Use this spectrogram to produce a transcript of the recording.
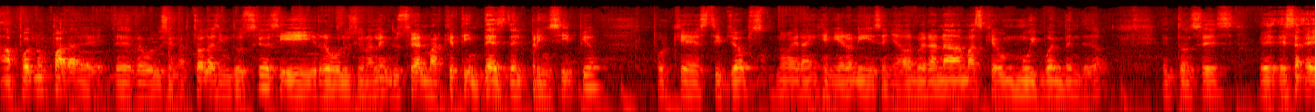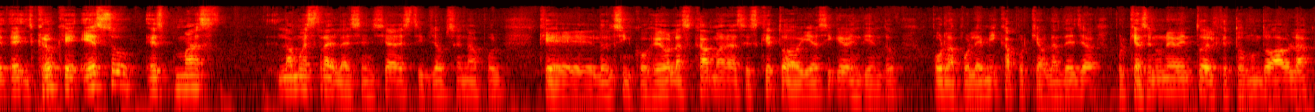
Apple no para de, revolucionar todas las industrias y revolucionar la industria del marketing desde el principio, porque Steve Jobs no era ingeniero ni diseñador, no era nada más que un muy buen vendedor. Entonces, eh, eh, creo que eso es más la muestra de la esencia de Steve Jobs en Apple que lo del 5G o las cámaras es que todavía sigue vendiendo por la polémica, porque hablan de ella, porque hacen un evento del que todo el mundo habla,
